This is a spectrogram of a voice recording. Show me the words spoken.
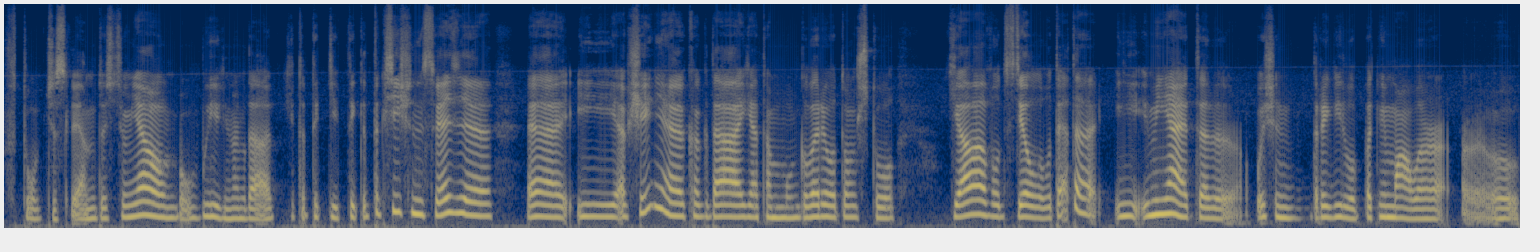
в том числе. Ну, то есть у меня были иногда какие-то такие токсичные связи э, и общение, когда я там говорила о том, что я вот сделала вот это, и, и меня это очень дорогило, поднимало, э,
